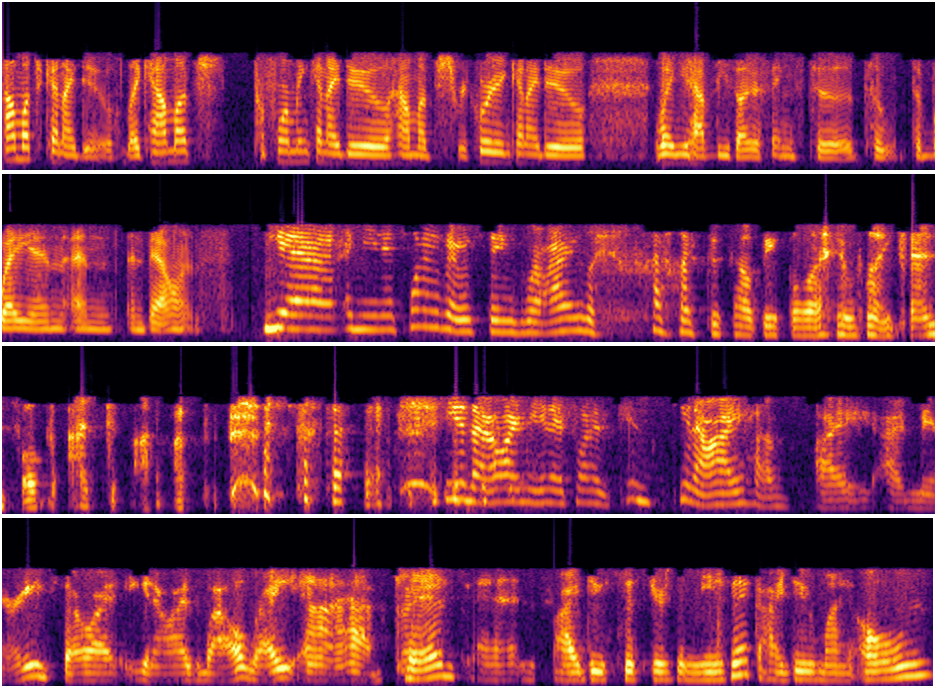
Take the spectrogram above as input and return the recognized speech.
how much can I do, like how much performing can I do? How much recording can I do? When you have these other things to to, to weigh in and and balance. Yeah, I mean, it's one of those things where I, like I like to tell people I'm like ten full time. you know, I mean, it's one of cause, you know, I have I I'm married, so I you know as well, right? And I have kids, and I do sisters in music. I do my own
